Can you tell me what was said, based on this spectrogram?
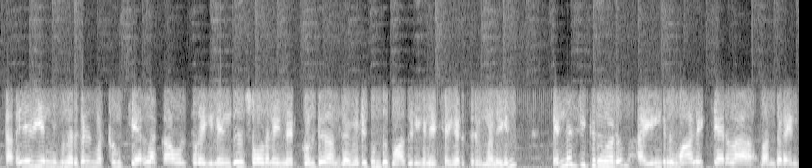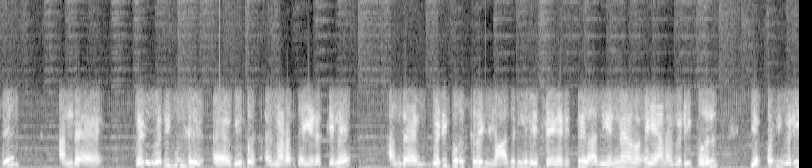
தடயவியல் நிபுணர்கள் மற்றும் கேரள காவல்துறை இணைந்து சோதனை மேற்கொண்டு அந்த வெடிகுண்டு மாதிரிகளை சேகரித்திருக்கும் நிலையில் என்எஸ்சி பிரிவினரும் இன்று மாலை கேரளா வந்தடைந்து அந்த வெடிகுண்டு விபத்து நடந்த இடத்திலே அந்த வெடிபொருட்களின் மாதிரிகளை சேகரித்து அது என்ன வகையான வெடிபொருள் எப்படி வெடி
